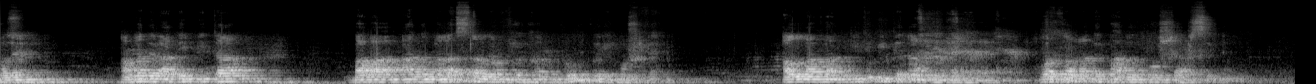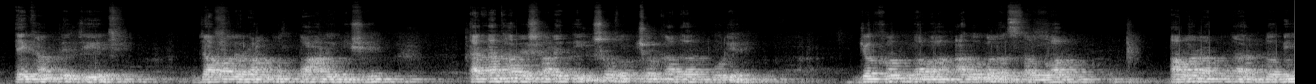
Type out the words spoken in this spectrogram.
বলেন, আমাদের আদি পিতা বাবা আদম আলাইহিস সালাম যখন ভুল করে বসলেন আল্লাহ পৃথিবীতে নামিয়ে দেন বর্ত আমাদের ভারতবর্ষে আসছিলেন। এখান থেকে জামাল রহমত পাহাড়ে বসে একাধারে সাড়ে তিনশো বছর কাদার পরে যখন বাবা আদম আলাহাল্লাম আমার আপনার নবী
